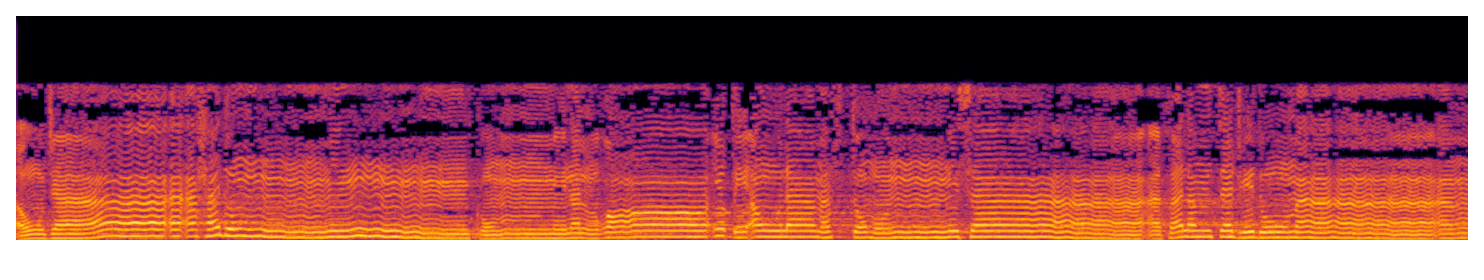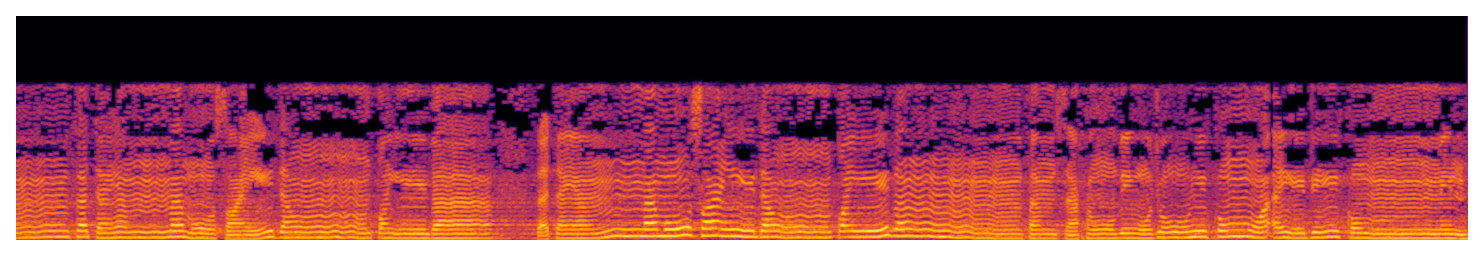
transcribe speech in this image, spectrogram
أَوْ جَاءَ أَحَدٌ مِّنكُم مِّنَ الْغَائِطِ أَوْ لَامَسْتُمُ النِّسَاءَ فَلَمْ تَجِدُوا مَاءً فَتَيَمَّمُوا صَعِيدًا طَيِّبًا فَتَيَمَّمُوا صَعِيدًا طَيِّبًا فَامْسَحُوا بِوُجُوهِكُمْ وَأَيْدِيكُمْ مِنْهُ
